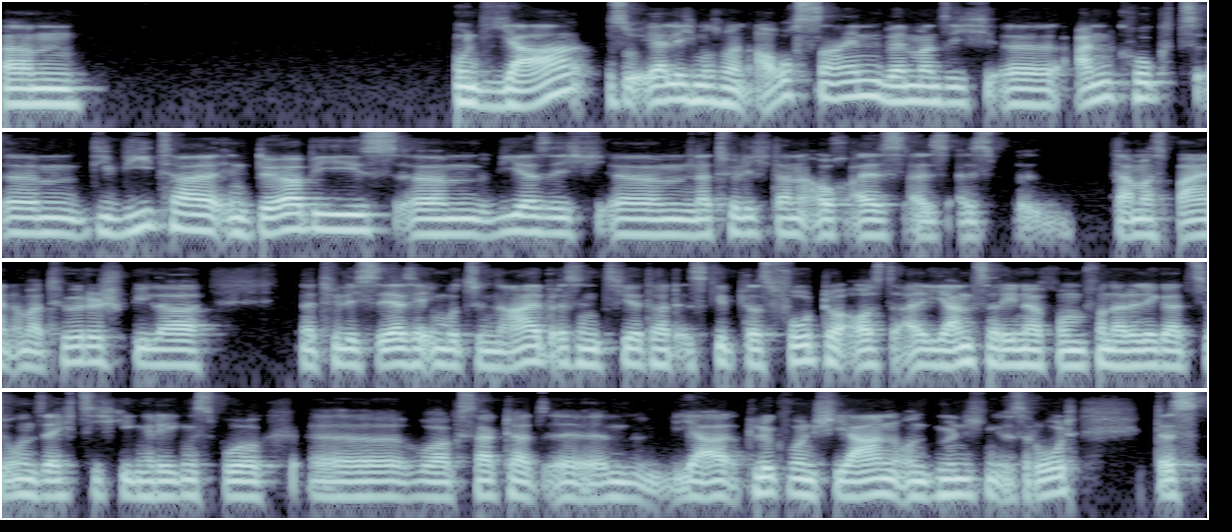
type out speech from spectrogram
Ähm, und ja, so ehrlich muss man auch sein, wenn man sich äh, anguckt, ähm, die Vita in Derbys, ähm, wie er sich ähm, natürlich dann auch als, als, als äh, damals Bayern Amateurspieler natürlich sehr, sehr emotional präsentiert hat. Es gibt das Foto aus der Allianz Arena vom, von der Relegation 60 gegen Regensburg, äh, wo er gesagt hat, äh, ja, Glückwunsch Jan und München ist rot. Das,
